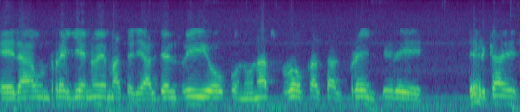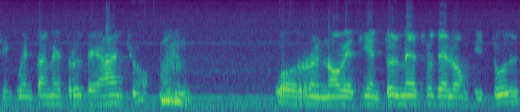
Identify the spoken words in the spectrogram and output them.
era un relleno de material del río con unas rocas al frente de cerca de 50 metros de ancho por 900 metros de longitud,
